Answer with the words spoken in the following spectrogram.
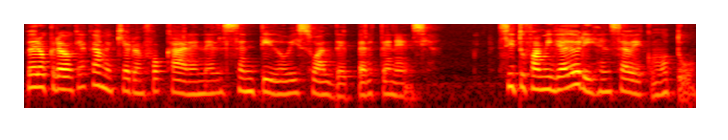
pero creo que acá me quiero enfocar en el sentido visual de pertenencia. Si tu familia de origen se ve como tú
